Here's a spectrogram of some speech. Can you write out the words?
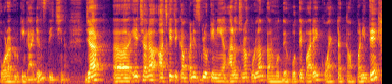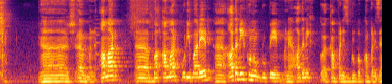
ফরওয়ার্ড লুকিং গাইডেন্স দিচ্ছি না। যাক এছাড়া আজকে যে কোম্পানিজগুলোকে নিয়ে আলোচনা করলাম, তার মধ্যে হতে পারে কয়েকটা কোম্পানিতে মানে আমার বা আমার পরিবারের আদানির কোনো গ্রুপে মানে আদানি কোম্পানিজ গ্রুপ অফ কোম্পানিজে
